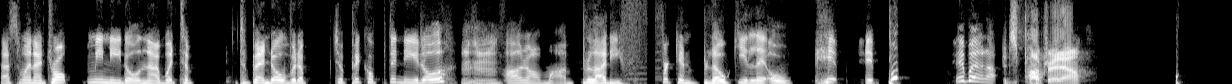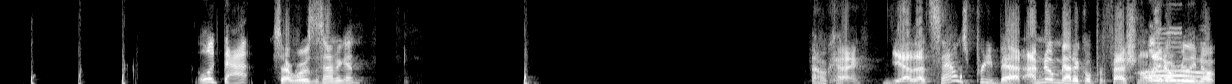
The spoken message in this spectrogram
that's when I dropped me needle and I went to to bend over to to pick up the needle. hmm Oh no, my bloody freaking blokey little hip! It poop! It went up It just popped right out. like that. Sorry, what was the sound again? Okay. Yeah, that sounds pretty bad. I'm no medical professional. I don't really know.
